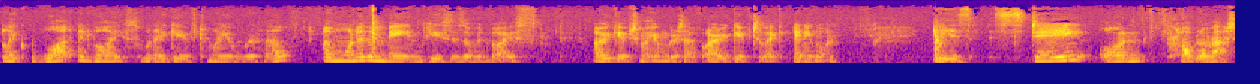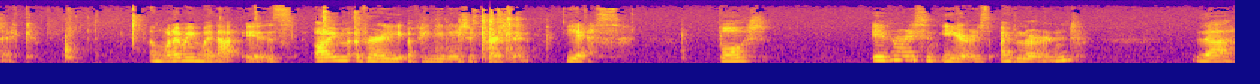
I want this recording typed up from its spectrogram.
like what advice would I give to my younger self? And one of the main pieces of advice I would give to my younger self or I would give to like anyone is stay unproblematic. And what I mean by that is I'm a very opinionated person, yes. But in recent years I've learned that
